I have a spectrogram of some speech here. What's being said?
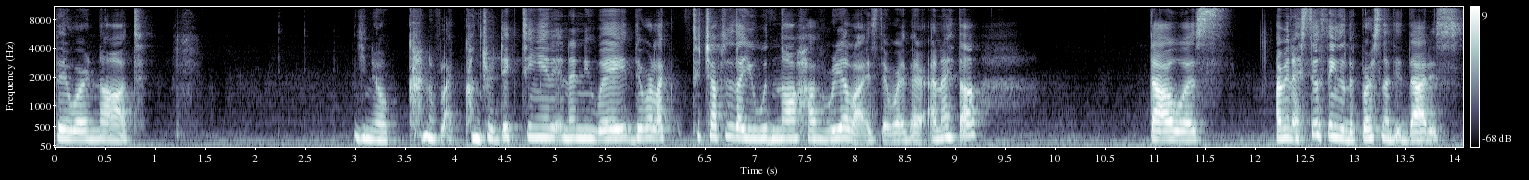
They were not you know, kind of like contradicting it in any way. They were like two chapters that you would not have realized they were there. And I thought that was, I mean, I still think that the person that did that is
